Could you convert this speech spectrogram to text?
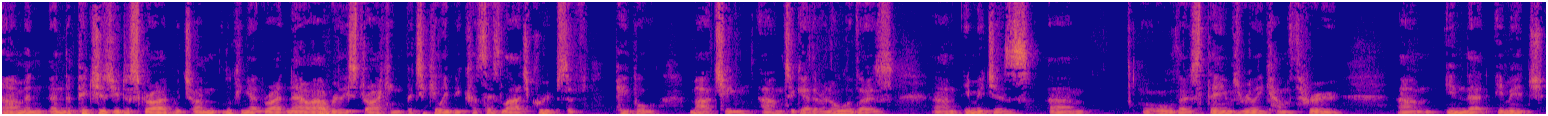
Um, and, and, the pictures you describe, which I'm looking at right now, are really striking, particularly because there's large groups of people marching um, together, and all of those um, images, um, all of those themes really come through um, in that image.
